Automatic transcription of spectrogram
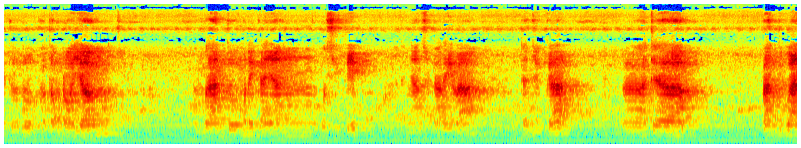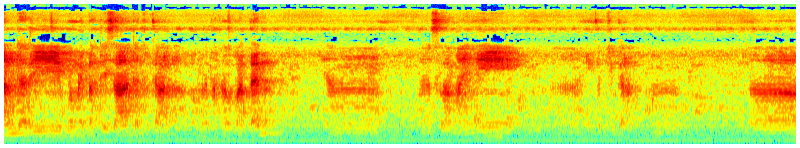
yaitu gotong royong membantu mereka yang positif dengan sukarela dan juga eh, ada bantuan dari pemerintah desa dan juga kabupaten yang eh, selama ini eh, ikut juga eh,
